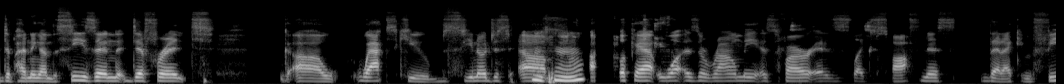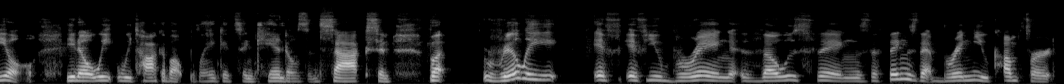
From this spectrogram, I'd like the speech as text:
depending on the season, different uh, wax cubes. You know, just um, mm-hmm. look at what is around me as far as like softness that I can feel. You know, we we talk about blankets and candles and socks, and but really if if you bring those things the things that bring you comfort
